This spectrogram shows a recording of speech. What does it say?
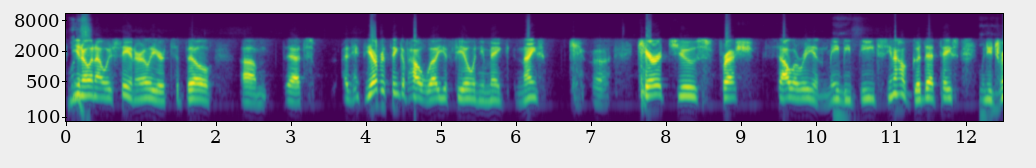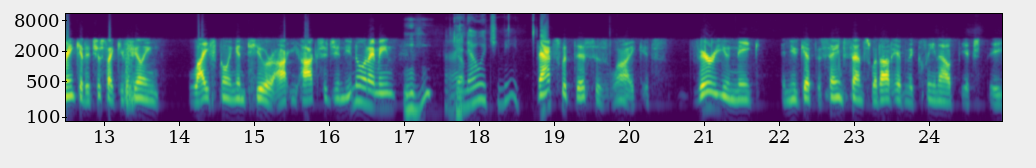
What you if- know, and I was saying earlier to Bill um, that I think- do you ever think of how well you feel when you make nice uh, carrot juice, fresh celery, and maybe Mm. beets? You know how good that tastes when you drink it. It's just like you're feeling life going into you or o- oxygen. You know what I mean? Mhm. I Yep. know what you mean. That's what this is like. It's very unique, and you get the same sense without having to clean out the, ex- the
